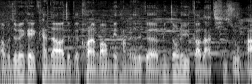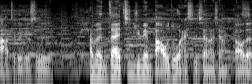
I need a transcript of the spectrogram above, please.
那我们这边可以看到这个扣篮方面，他们的这个命中率高达七十五帕，这个就是他们在禁区面把握度还是相当相当高的。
